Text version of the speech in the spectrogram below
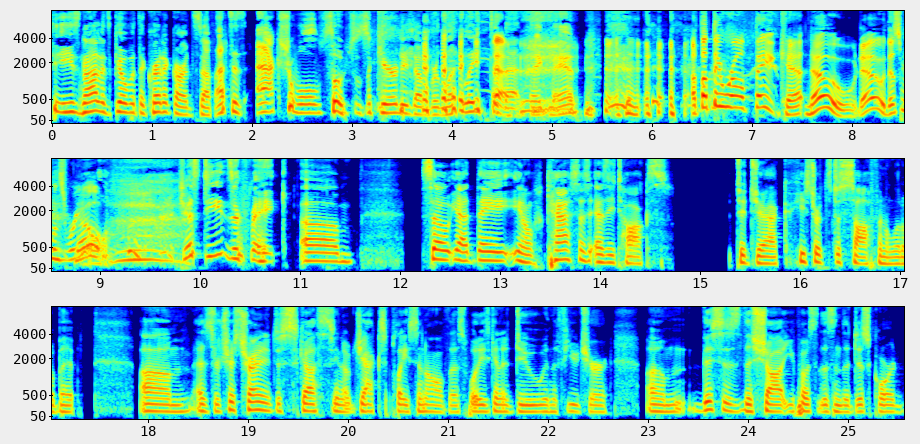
he's not as good with the credit card stuff. That's his actual social security number linked to that thing, man. I thought they were all fake, Cat. No, no, this one's real. Just deeds are fake. Um, so yeah, they, you know, Cass as, as he talks to Jack, he starts to soften a little bit. Um, as they're just trying to discuss, you know, Jack's place in all of this, what he's going to do in the future. Um, this is the shot you posted this in the Discord.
